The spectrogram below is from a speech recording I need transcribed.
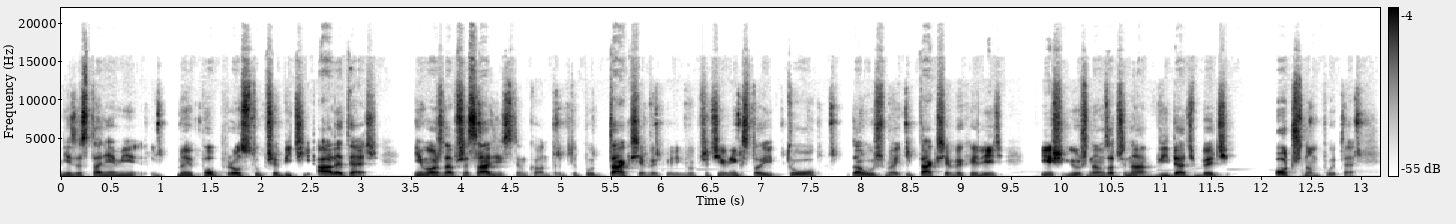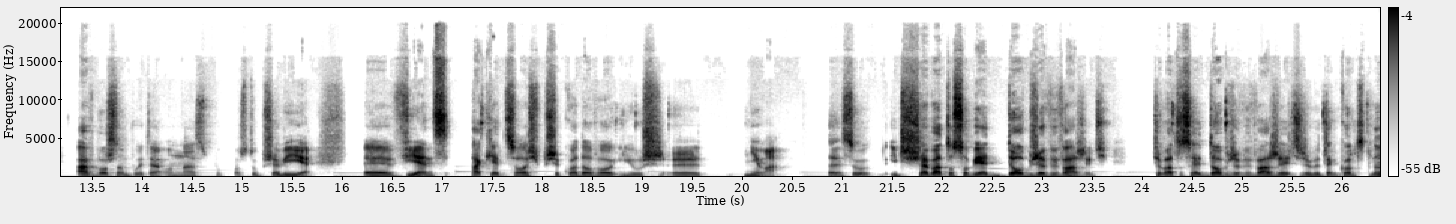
nie zostaniemy my po prostu przebici. Ale też nie można przesadzić z tym kątem. Typu tak się wychylić, bo przeciwnik stoi tu, załóżmy, i tak się wychylić, iż już nam zaczyna widać być boczną płytę. A w boczną płytę on nas po prostu przebije. E, więc takie coś przykładowo już e, nie ma sensu i trzeba to sobie dobrze wyważyć. Trzeba to sobie dobrze wyważyć, żeby ten kąt no,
